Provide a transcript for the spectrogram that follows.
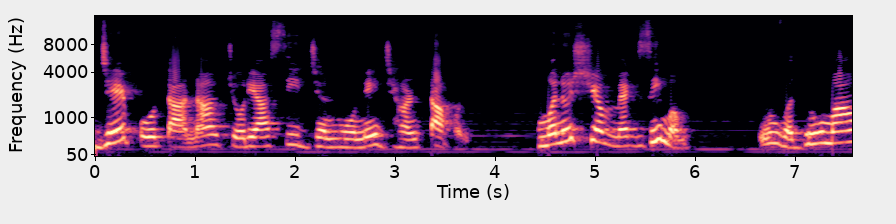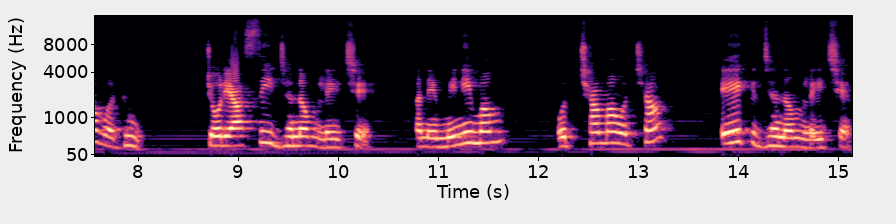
જે પોતાના ચોર્યાસી જન્મોને જાણતા હોય. મનુષ્ય મેક્સિમમ વધુમાં વધુ ચોર્યાસી જન્મ લે છે અને મિનિમમ ઓછામાં ઓછા એક જન્મ લે છે.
